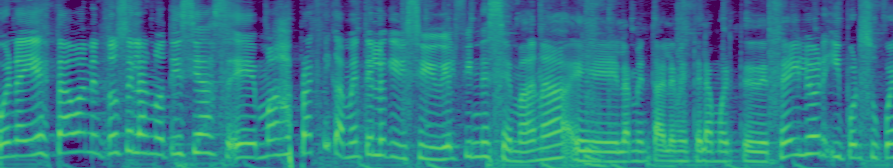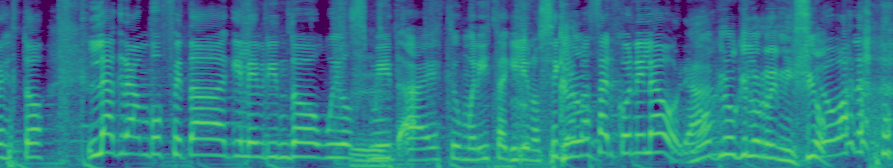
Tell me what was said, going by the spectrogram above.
Bueno, ahí estaban entonces las noticias eh, más prácticamente lo que se vivió el fin de semana, eh, lamentablemente la muerte de Taylor y por supuesto la gran bofetada que le brindó Will Smith a este humorista que yo no sé qué va a pasar con él ahora. No, creo que lo reinició. Lo van a-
